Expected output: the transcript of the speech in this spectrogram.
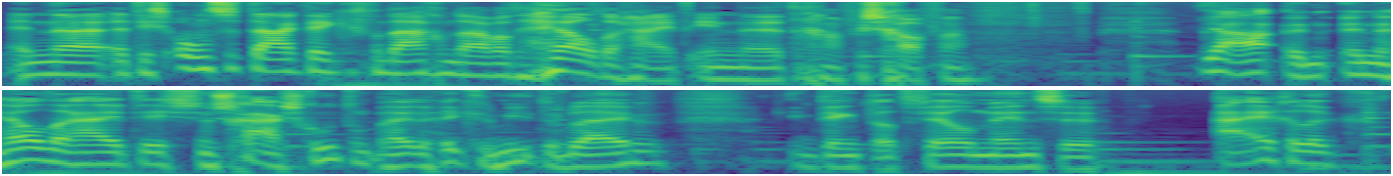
En uh, het is onze taak denk ik vandaag om daar wat helderheid in uh, te gaan verschaffen. Ja, en, en helderheid is een schaars goed om bij de economie te blijven. Ik denk dat veel mensen eigenlijk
